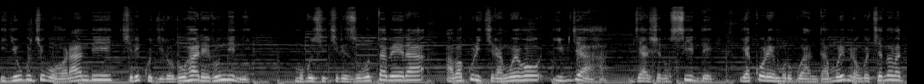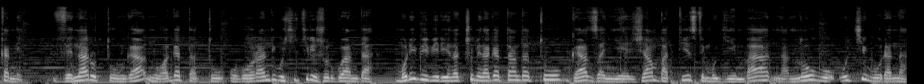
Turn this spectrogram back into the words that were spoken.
igihugu cy'ubuholandi kiri kugira uruhare runini mu gushyikiriza ubutabera abakurikiranyweho ibyaha bya jenoside yakorewe mu rwanda muri mirongo icyenda na kane. Vena rutunga ni uwa gatatu ubuholandi bushyikirije u rwanda muri bibiri na cumi na gatandatu bwazanye jean baptiste mugimba na n'ubu ukiburana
